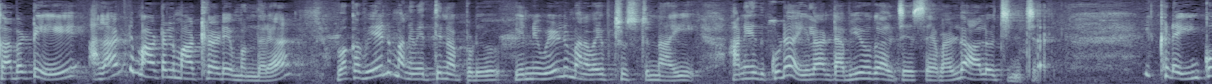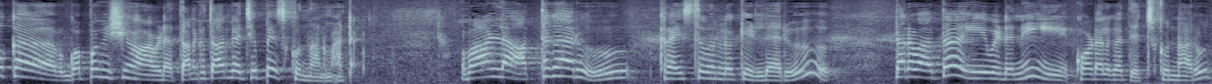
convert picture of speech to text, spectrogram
కాబట్టి అలాంటి మాటలు మాట్లాడే ముందర ఒకవేళ మనం ఎత్తినప్పుడు ఎన్ని వేళ్ళు మన వైపు చూస్తున్నాయి అనేది కూడా ఇలాంటి అభియోగాలు చేసేవాళ్ళు ఆలోచించాలి. ఇక్కడ ఇంకొక గొప్ప విషయం ఆవిడ తనకు తానుగా చెప్పేసుకుందనమాట వాళ్ళ అత్తగారు క్రైస్తవంలోకి వెళ్ళారు. తర్వాత ఈవిడని కోడలుగా తెచ్చుకున్నారు.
